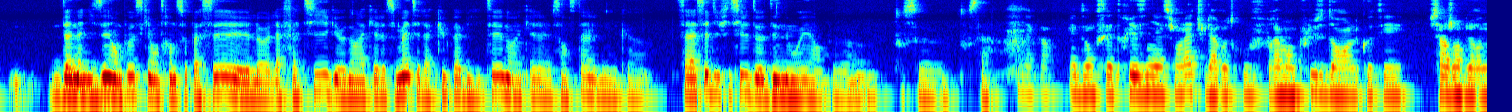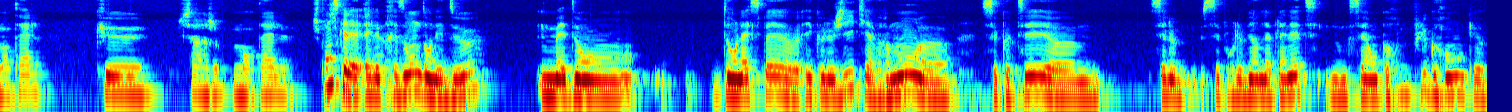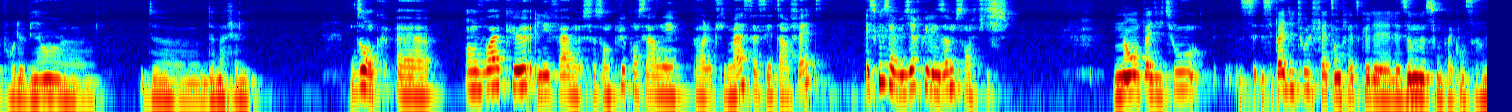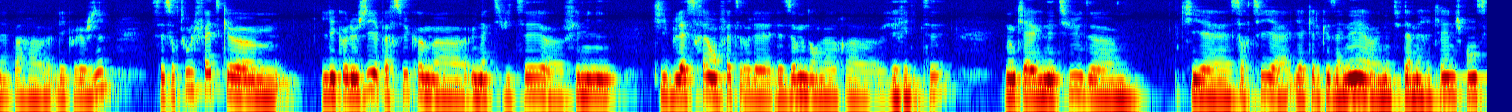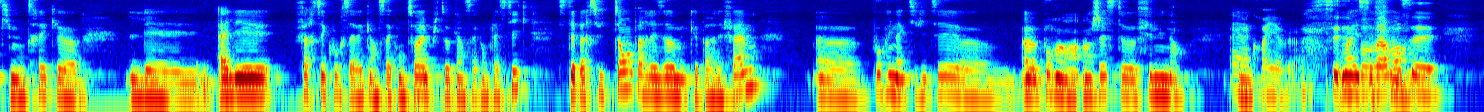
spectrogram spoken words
d'analyser un peu ce qui est en train de se passer et la fatigue dans laquelle elles se mettent et la culpabilité dans laquelle elles s'installent. Donc euh, c'est assez difficile de dénouer un peu euh, tout, ce, tout ça. D'accord. Et donc cette résignation-là, tu la retrouves vraiment plus dans le côté charge environnementale que charge mentale? Je pense qu'elle est, elle est présente dans les deux, mais dans, dans l'aspect euh, écologique, il y a vraiment ce côté c'est le c'est pour le bien de la planète donc c'est encore mm. plus grand que pour le bien euh, de, de ma famille. Donc euh, on voit que les femmes se sentent plus concernées par le climat ça c'est un fait. Est-ce que ça veut dire que les hommes s'en fichent? Non pas du tout. C'est pas du tout le fait en fait que les, les hommes ne sont pas concernés par euh, l'écologie. C'est surtout le fait que euh, l'écologie est perçue comme euh, une activité féminine qui blesserait en fait les, les hommes dans leur virilité. Donc il y a une étude qui est sorti il y, a, il y, a, quelques années, euh, une étude américaine, je pense, qui montrait que les aller faire ses courses avec un sac en toile plutôt qu'un sac en plastique, c'était perçu tant par les hommes que par les femmes euh, pour une activité, euh, euh pour un, un, geste féminin. Ah, incroyable. C'est ouais, vraiment hein.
